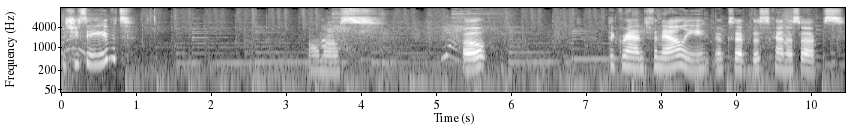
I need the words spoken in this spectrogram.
Is she saved? Almost. Oh. The grand finale. Except this kind of sucks.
